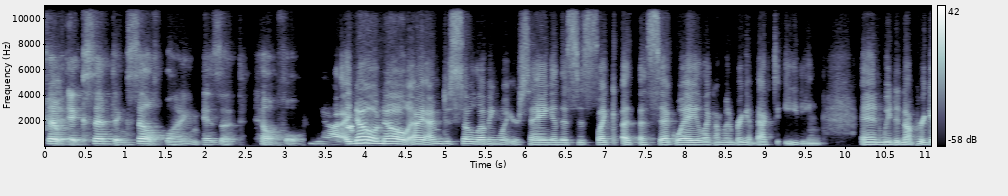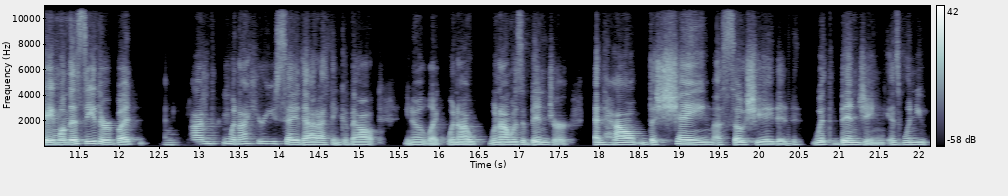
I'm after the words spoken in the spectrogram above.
So accepting self-blame isn't helpful. Yeah i know no I, i'm just so loving what you're saying and this is like a, a segue like i'm going to bring it back to eating. And we did not pregame on this either but mm-hmm. I'm when I hear you say that, I think about, you know, like when I when I was a binger and how the shame associated with binging is when you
